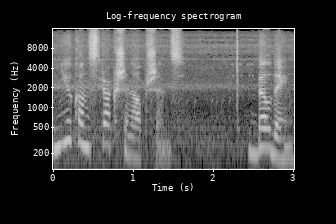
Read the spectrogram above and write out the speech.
New construction options. Building.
